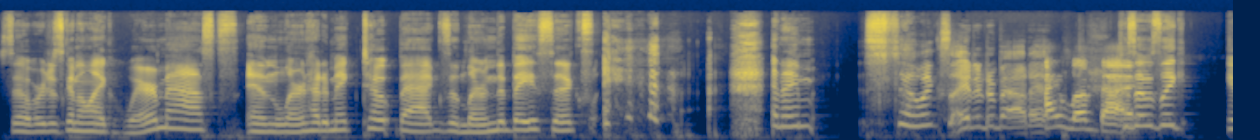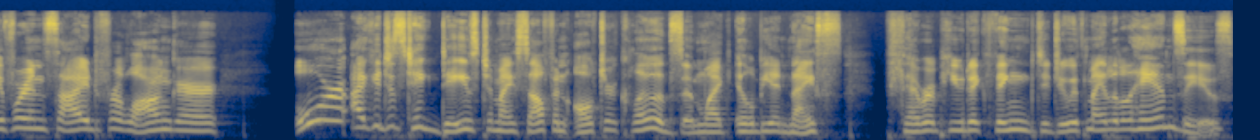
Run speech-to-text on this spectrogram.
So we're just going to like wear masks and learn how to make tote bags and learn the basics. and I'm so excited about it. I love that. Because I was like, if we're inside for longer, or I could just take days to myself and alter clothes and like it'll be a nice therapeutic thing to do with my little handsies.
